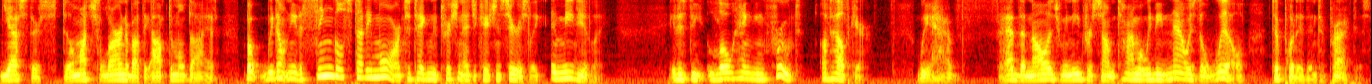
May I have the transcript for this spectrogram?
Yes, there's still much to learn about the optimal diet, but we don't need a single study more to take nutrition education seriously, immediately. It is the low-hanging fruit of healthcare. We have had the knowledge we need for some time. What we need now is the will to put it into practice.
